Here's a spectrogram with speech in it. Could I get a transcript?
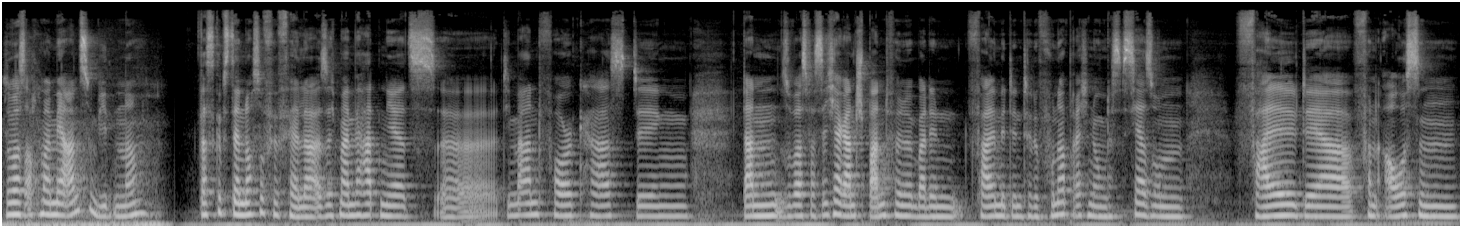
sowas auch mal mehr anzubieten. Ne? Was gibt es denn noch so für Fälle? Also ich meine, wir hatten jetzt äh, Demand Forecasting, dann sowas, was ich ja ganz spannend finde bei dem Fall mit den Telefonabrechnungen. Das ist ja so ein Fall, der von außen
